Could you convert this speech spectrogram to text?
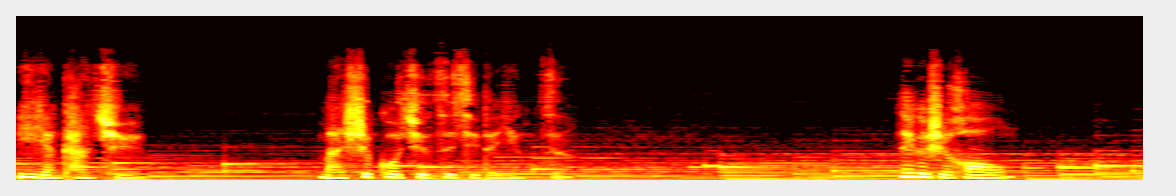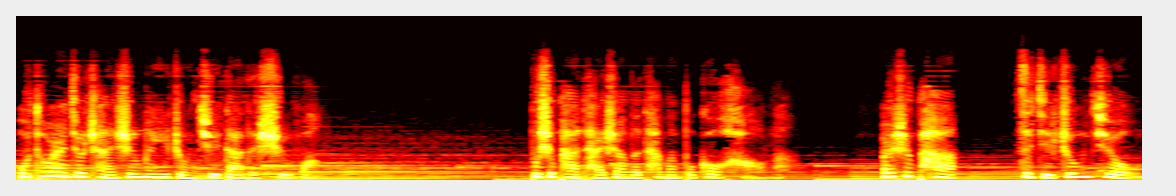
一眼看去，满是过去自己的影子。那个时候，我突然就产生了一种巨大的失望。不是怕台上的他们不够好了，而是怕自己终究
